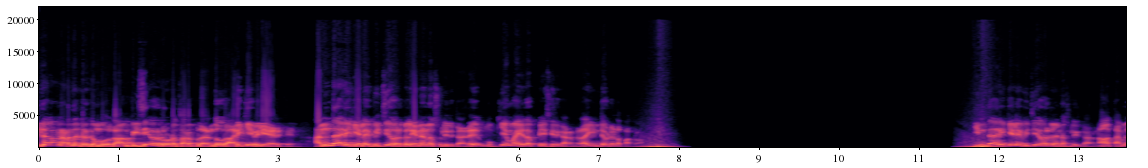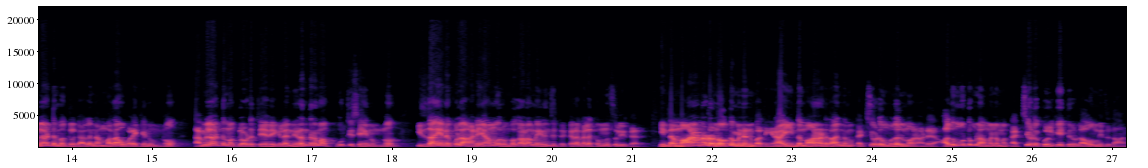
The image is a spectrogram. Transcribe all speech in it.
இதெல்லாம் நடந்துட்டு இருக்கும்போது தான் விஜய் அவர்களோட தரப்புல இருந்து ஒரு அறிக்கை வெளியாயிருக்கு. அந்த அறிக்கையில விஜய் அவர்கள் என்னென்ன சொல்லியிருக்காரு? முக்கியமா எதை பேசியிருக்காருன்றதை இந்த வீடியோல பார்க்கலாம். இந்த அறிக்கையில விஜய் அவர்கள் என்ன சொல்லியிருக்காருன்னா தமிழ்நாட்டு மக்களுக்காக நம்ம தான் உழைக்கணும்னும் தமிழ்நாட்டு மக்களோட தேவைகளை நிரந்தரமா பூர்த்தி செய்யணும்னும் இதுதான் எனக்குள்ள அணையாமல் ரொம்ப காலமாக இருந்துட்டு இருக்கிற விளக்கம்னு சொல்லியிருக்காரு. இந்த மாநாட்டோட நோக்கம் என்னன்னு பார்த்தீங்கன்னா இந்த மாநாடு தான் நம்ம கட்சியோட முதல் மாநாடு. அது மட்டும் இல்லாமல் நம்ம கட்சியோட கொள்கை திருவிழாவும் இதுதான்.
